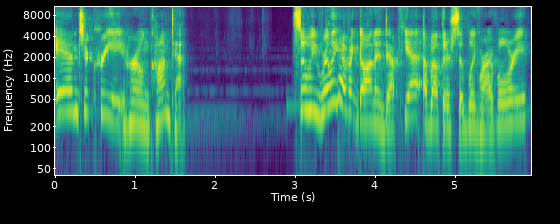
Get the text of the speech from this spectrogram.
and to create her own content. So, we really haven't gone in depth yet about their sibling rivalry,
